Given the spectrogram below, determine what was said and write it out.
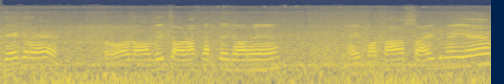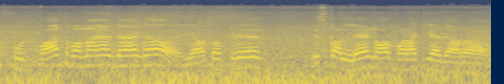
में देख रहे हैं। रोड और भी चौड़ा करते जा रहे हैं। नहीं पता साइड में ये फुटपाथ बनाया जाएगा, या तो फिर इसका लेन और बड़ा किया जा रहा है।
